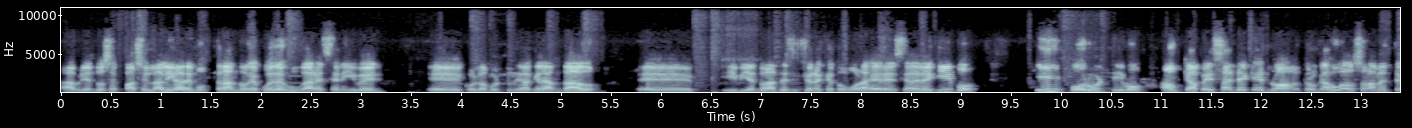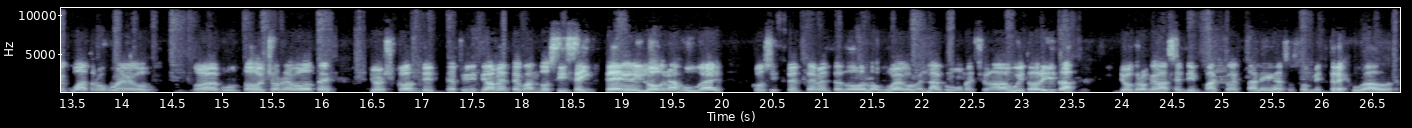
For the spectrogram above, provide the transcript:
abriéndose espacio en la liga, demostrando que puede jugar ese nivel eh, con la oportunidad que le han dado eh, y viendo las decisiones que tomó la gerencia del equipo. Y por último, aunque a pesar de que no creo que ha jugado solamente cuatro juegos, nueve puntos, ocho rebotes, George Condit definitivamente cuando si se integra y logra jugar consistentemente todos los juegos, ¿verdad? Como mencionaba Wito ahorita, yo creo que va a ser de impacto en esta liga. Esos son mis tres jugadores.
